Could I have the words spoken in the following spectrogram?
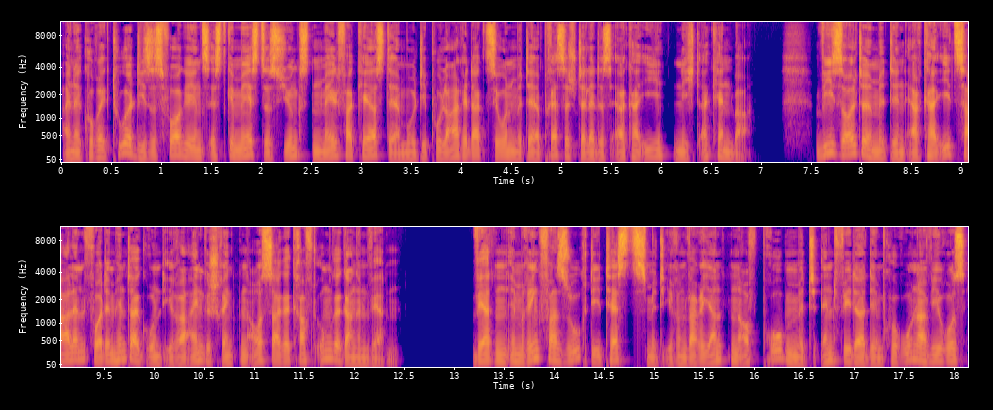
eine Korrektur dieses Vorgehens ist gemäß des jüngsten Mailverkehrs der Multipolarredaktion mit der Pressestelle des RKI nicht erkennbar. Wie sollte mit den RKI-Zahlen vor dem Hintergrund ihrer eingeschränkten Aussagekraft umgegangen werden? Werden im Ringversuch die Tests mit ihren Varianten auf Proben mit entweder dem Coronavirus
